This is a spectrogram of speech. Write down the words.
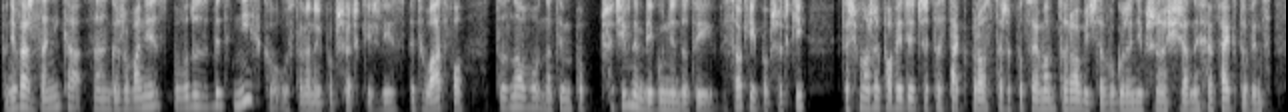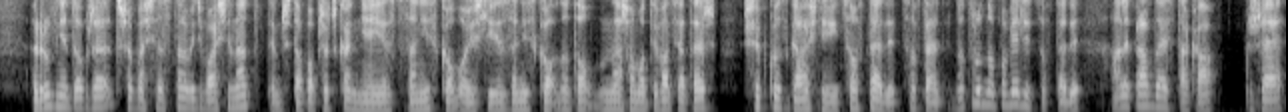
ponieważ zanika zaangażowanie z powodu zbyt nisko ustawionej poprzeczki. Jeżeli jest zbyt łatwo, to znowu na tym przeciwnym biegunie do tej wysokiej poprzeczki Ktoś może powiedzieć, że to jest tak proste, że po co ja mam to robić, to w ogóle nie przynosi żadnych efektów, więc równie dobrze trzeba się zastanowić właśnie nad tym, czy ta poprzeczka nie jest za nisko, bo jeśli jest za nisko, no to nasza motywacja też szybko zgaśnie i co wtedy? Co wtedy? No trudno powiedzieć, co wtedy, ale prawda jest taka, że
